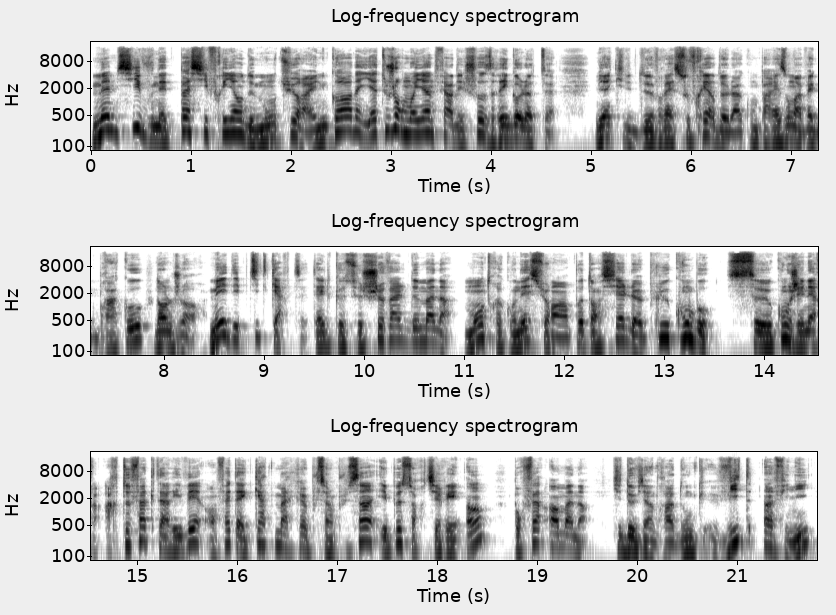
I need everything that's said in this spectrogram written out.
Même si vous n'êtes pas si friand de monture à une corde, il y a toujours moyen de faire des choses rigolotes, bien qu'il devrait souffrir de la comparaison avec Braco dans le genre. Mais des petites cartes, telles que ce cheval de mana, montrent qu'on est sur un potentiel plus combo. Ce congénère artefact arrivait en fait avec 4 marqueurs plus 1 plus 1 et peut sortir 1 pour faire un mana, qui deviendra donc vite infini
